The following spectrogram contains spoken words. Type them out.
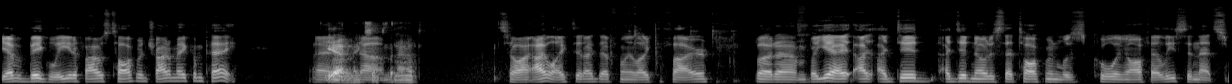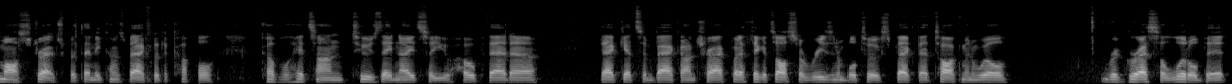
you have a big lead. If I was Tauchman, try to make them pay. And, yeah, make um, something happen. So I, I, liked it. I definitely liked the fire. But um, but yeah, I, I did I did notice that Tauchman was cooling off at least in that small stretch. But then he comes back with a couple couple hits on Tuesday night. So you hope that uh, that gets him back on track. But I think it's also reasonable to expect that Tauchman will regress a little bit,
